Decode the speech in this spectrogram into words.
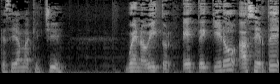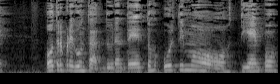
que se llama quechí. Bueno, Víctor, este quiero hacerte otra pregunta. Durante estos últimos tiempos,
